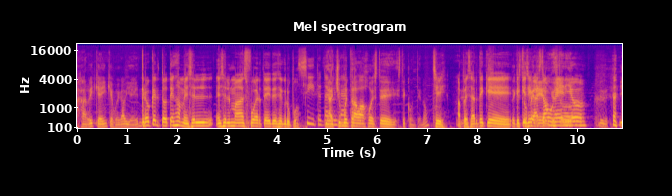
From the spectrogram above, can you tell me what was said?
a Harry Kane que juega bien. Creo que el Tottenham es el, es el más fuerte de ese grupo. Sí, y totalmente. ha hecho un buen trabajo este, este Conte, ¿no? Sí, a pesar de que, de que, se gasta un genio. todo- Y,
